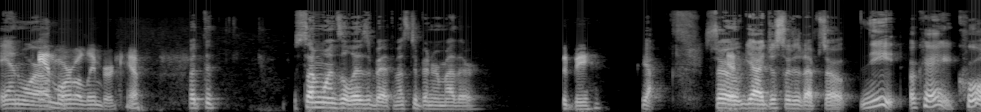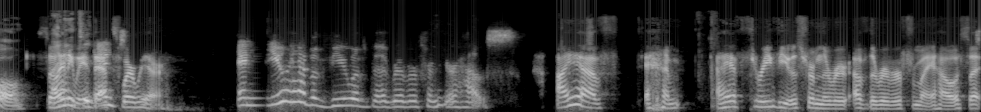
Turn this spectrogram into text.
Anne Morrow. Anne Morrow Lindbergh. Yeah. But the someone's Elizabeth must have been her mother. Could be. Yeah. So Yeah. yeah, I just looked it up. So neat. Okay, cool. So I anyway, that's where we are. And you have a view of the river from your house. I have I have three views from the of the river from my house. I,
